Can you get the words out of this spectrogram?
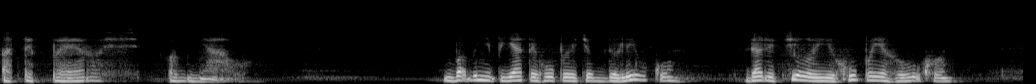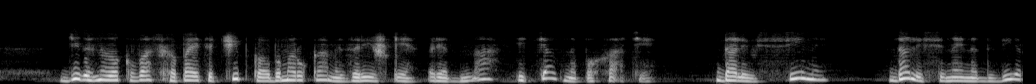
а тепер ось обняв. Бабині п'яти гупають об долівку, далі тіло її гупає глухо. Дід гнилоквас хапається чіпко обома руками за ріжки рядна і тягне по хаті. Далі в сіни, далі в сіней на двір,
